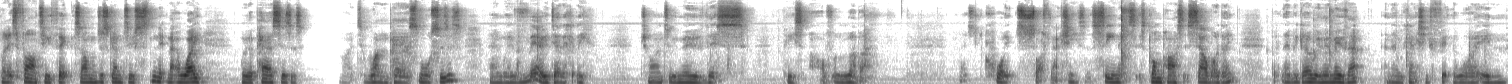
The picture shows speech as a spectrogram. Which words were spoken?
but it's far too thick. So I'm just going to snip that away with a pair of scissors. Right, one pair of small scissors, and we're very delicately trying to remove this piece of rubber. It's quite soft actually. So it's seen it's, it's gone past its sell by date. But there we go, we remove that and then we can actually fit the wire in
